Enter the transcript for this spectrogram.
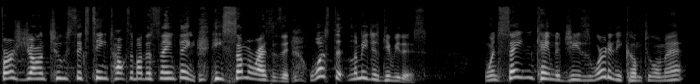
1 John 2 16 talks about the same thing. He summarizes it. What's the, let me just give you this. When Satan came to Jesus, where did he come to him at?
